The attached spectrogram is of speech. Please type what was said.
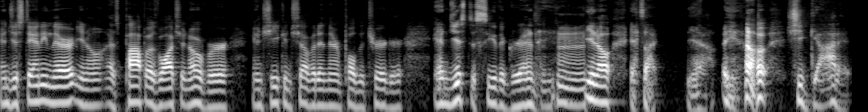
and just standing there, you know, as Papa's watching over her and she can shove it in there and pull the trigger and just to see the grin, mm-hmm. you know, it's like, yeah, you know, she got it,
